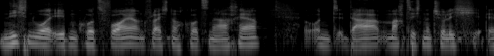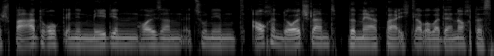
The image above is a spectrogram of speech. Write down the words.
nicht nur eben kurz vorher und vielleicht noch kurz nachher. Und da macht sich natürlich der Spardruck in den Medienhäusern zunehmend auch in Deutschland bemerkbar. Ich glaube aber dennoch, dass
